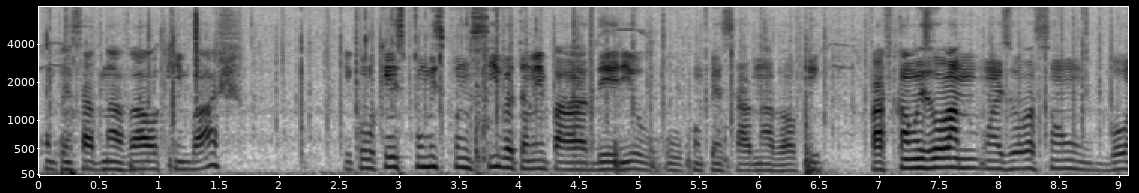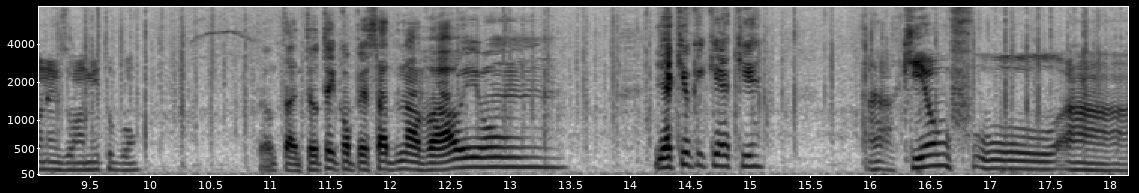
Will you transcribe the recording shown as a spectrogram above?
compensado naval aqui embaixo. E coloquei espuma expansiva também para aderir o, o, compensado naval aqui. Para ficar uma, isola, uma isolação boa, né? Isolamento bom. Então tá, então tem compensado naval e um... E aqui o que, que é aqui? Aqui é o, o, a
